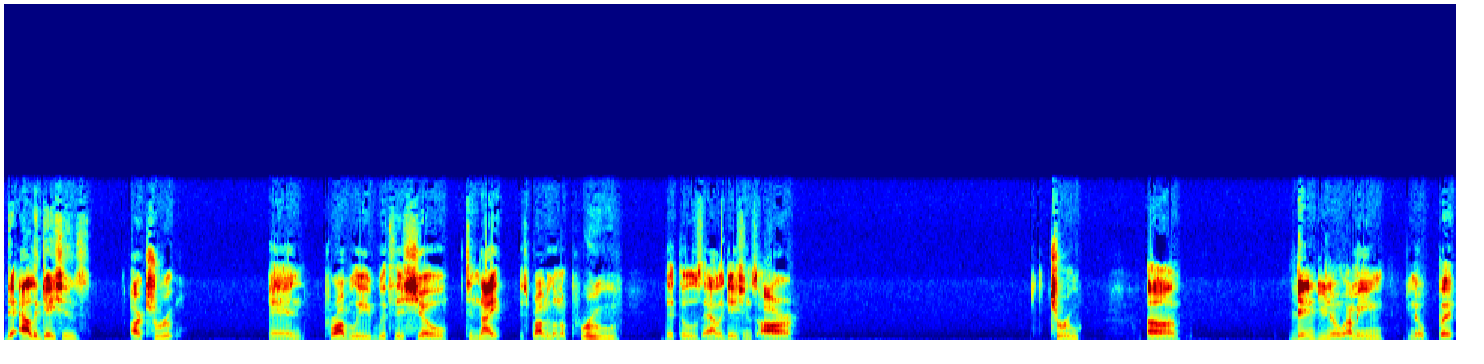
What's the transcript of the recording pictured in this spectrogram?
the allegations are true, and probably with this show tonight is probably going to prove that those allegations are true. Um, then you know, I mean, you know, but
